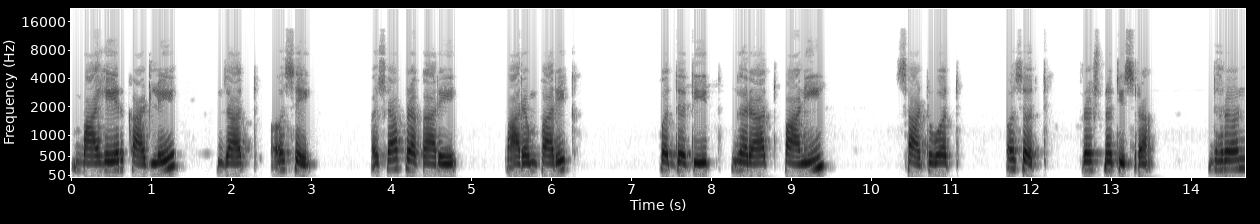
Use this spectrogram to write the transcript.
बाहेर काढले जात असे. अशा प्रकारे पारंपरिक पद्धतीत घरात पाणी साठवत असत. प्रश्न तिसरा धरण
